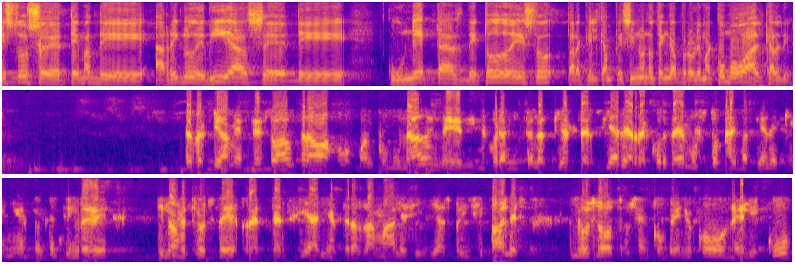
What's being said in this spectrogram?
estos eh, temas de arreglo de vías, eh, de cunetas, de todo esto, para que el campesino no tenga problema. ¿Cómo va, alcalde? Efectivamente, esto da un trabajo mancomunado en el mejoramiento de las vías terciarias. Recordemos, Tocaima tiene 529 kilómetros de red terciaria entre ramales y vías principales. Nosotros, en convenio con el IQ,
